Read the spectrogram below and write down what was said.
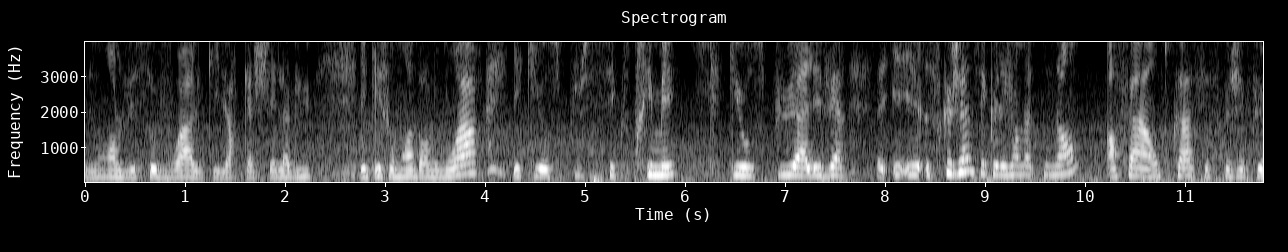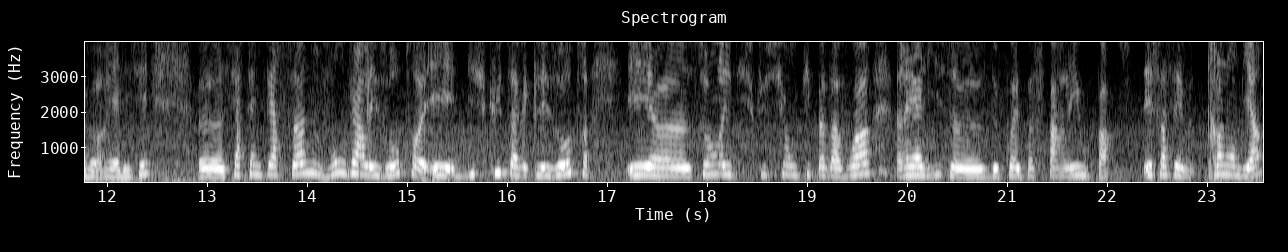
ils ont enlevé ce voile qui leur cachait la vue et qui sont moins dans le noir et qui osent plus s'exprimer, qui osent plus aller vers... Ce que j'aime, c'est que les gens maintenant, Enfin, en tout cas, c'est ce que j'ai pu réaliser. Euh, certaines personnes vont vers les autres et discutent avec les autres et euh, selon les discussions qu'ils peuvent avoir, réalisent euh, de quoi ils peuvent parler ou pas. Et ça, c'est vraiment bien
